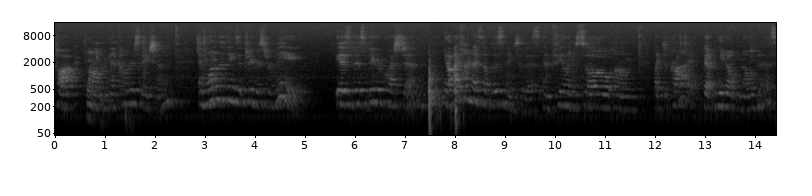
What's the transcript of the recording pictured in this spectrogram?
talk, Thank you. um, and conversation. And one of the things that triggers for me is this bigger question. You know, I find myself listening to this and feeling so, um, like deprived that we don't know this.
